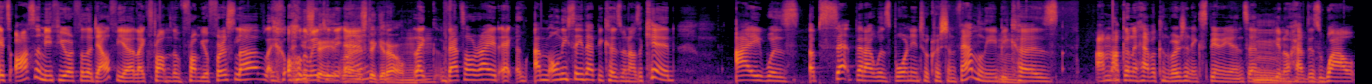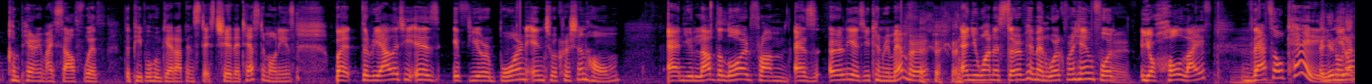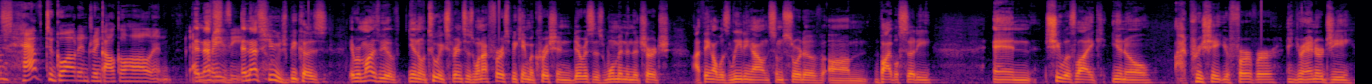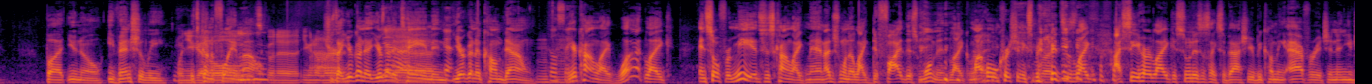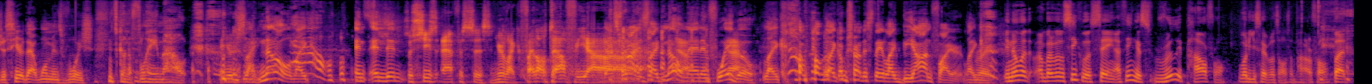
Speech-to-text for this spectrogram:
it's awesome if you're Philadelphia, like from the from your first love, like all You the way stay- to the right, you end. stick it out. Like that's all right. I- I'm only saying that because when I was a kid, I was upset that I was born into a Christian family mm. because I'm not going to have a conversion experience and you know mm. have this wow comparing myself with the people who get up and st- share their testimonies. But the reality is, if you're born into a Christian home. And you love the Lord from as early as you can remember, and you want to serve Him and work for Him for Right. your whole life, mm. that's okay. And you know, you don't have to go out and drink alcohol and, and, and that's crazy. and that's huge because it reminds me of you know two experiences. When I first became a Christian, there was this woman in the church. I think I was leading out in some sort of um, Bible study, and she was like, you know, I appreciate your fervor and your energy, but you know, eventually when you it's gonna old, flame out. It's gonna, you're gonna learn. She's like, you're gonna you're Yeah. gonna tame and Yeah. you're gonna come down. They'll And say- you're kind of like, what? Like, and so for me, it's just kind of like, man, I just want to like defy this woman. Like my whole Christian experience is like, I see her like as soon as it's like Sebastien, you're becoming average, and then you just hear that woman's voice, it's gonna flame out, and you're just like, no, like, and and then. so she's Ephesus, and you're like Philadelphia. That's right. It's like no, Yeah. man, in fuego. Like I'm, I'm like I'm trying to stay like beyond fire. Like Right. You know what? Uh, but what Ezekiel was saying, I think it's really powerful. What you said was also powerful. But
